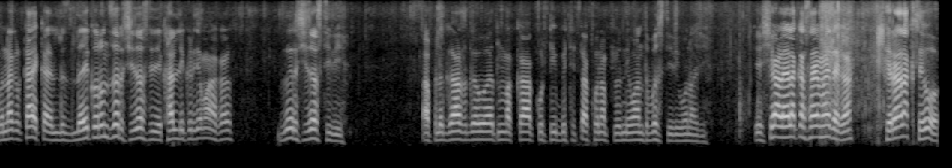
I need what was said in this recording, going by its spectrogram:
कोणाकडे काय काय? ल- लय करून जर्शीच असते ती. खाल्लीकडच्या महाकाळ. जर्शीच असते ती. आपलं गाज गवत मका कुटी बिटी टाकून आपलं निवांत बसते ती उन्हाची हे शेळ्याला कसं आहे माहीत आहे का? फिरायला लागते हो.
